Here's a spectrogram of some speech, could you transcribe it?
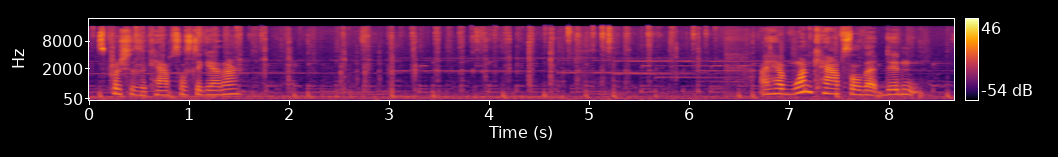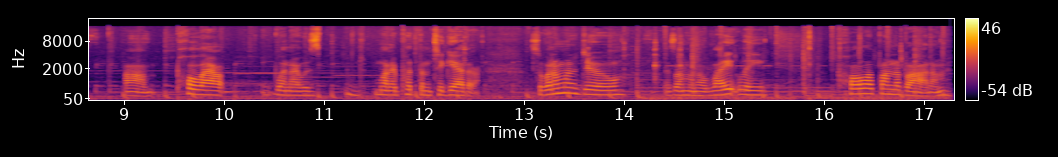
This pushes the capsules together. I have one capsule that didn't um, pull out when I was when I put them together. So what I'm going to do is I'm going to lightly pull up on the bottom,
